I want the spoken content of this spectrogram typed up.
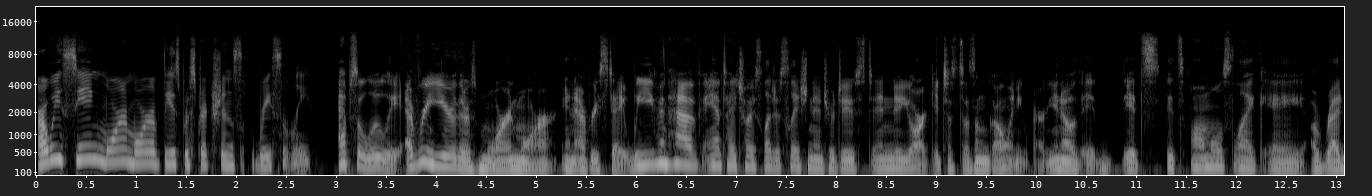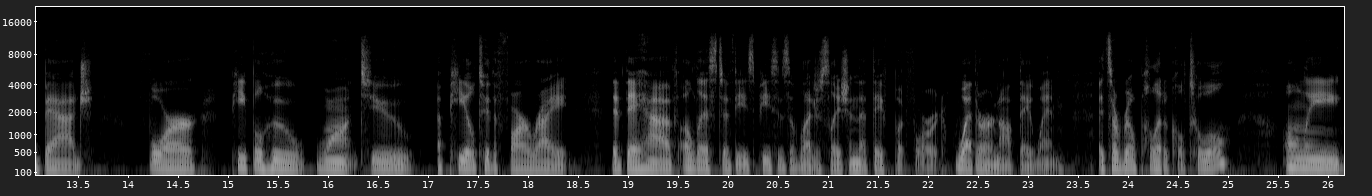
Are we seeing more and more of these restrictions recently? Absolutely. Every year there's more and more in every state. We even have anti-choice legislation introduced in New York. It just doesn't go anywhere. You know, it, it's it's almost like a, a red badge for people who want to appeal to the far right that they have a list of these pieces of legislation that they've put forward, whether or not they win. It's a real political tool. Only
